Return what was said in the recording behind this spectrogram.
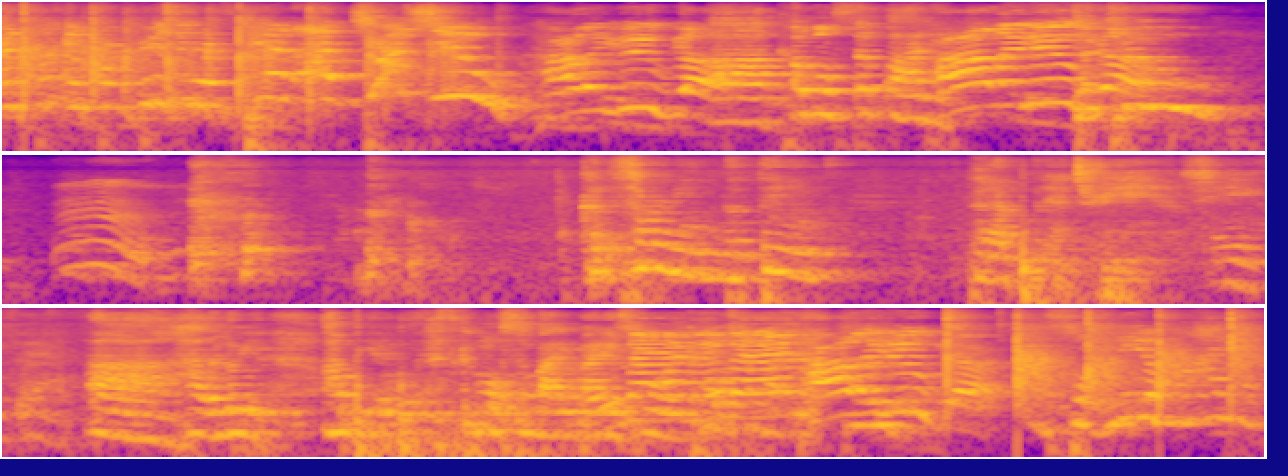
is looking for visionaries. Can I trust you? Hallelujah. Uh, come on, somebody. Hallelujah. To do Mm. concerning the things that I put at your hands. Jesus. Ah, hallelujah. Somebody. by this word. Amen. somebody. Hallelujah. Ah, So Nehemiah,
